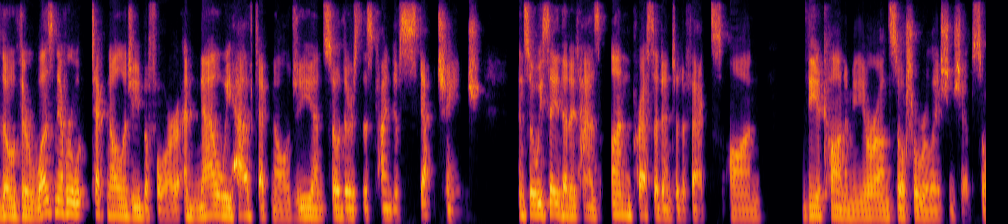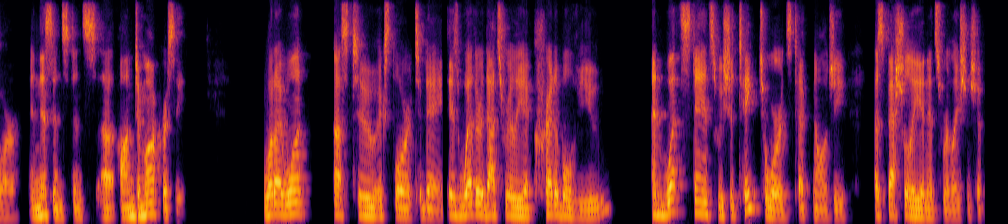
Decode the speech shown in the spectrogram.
though there was never technology before, and now we have technology, and so there's this kind of step change. And so we say that it has unprecedented effects on the economy or on social relationships, or in this instance, uh, on democracy. What I want us to explore today is whether that's really a credible view and what stance we should take towards technology, especially in its relationship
